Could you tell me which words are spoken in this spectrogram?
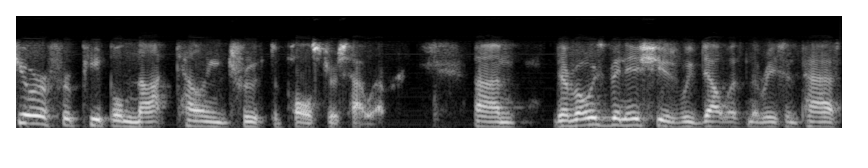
cure for people not telling the truth to pollsters however. Um, there have always been issues we've dealt with in the recent past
